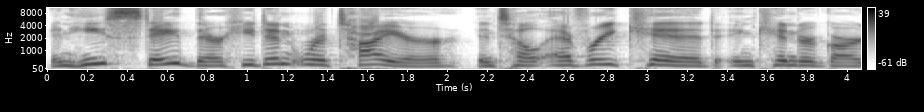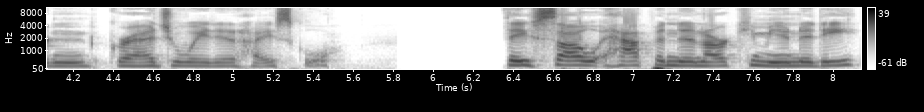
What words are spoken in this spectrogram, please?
And he stayed there. He didn't retire until every kid in kindergarten graduated high school. They saw what happened in our community,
